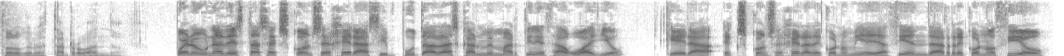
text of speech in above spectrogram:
Todo lo que nos están robando. Bueno, una de estas exconsejeras imputadas, Carmen Martínez Aguayo, que era exconsejera de Economía y Hacienda, reconoció,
